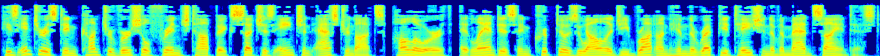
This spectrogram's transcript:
His interest in controversial fringe topics such as ancient astronauts, Hollow Earth, Atlantis and cryptozoology brought on him the reputation of a mad scientist.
